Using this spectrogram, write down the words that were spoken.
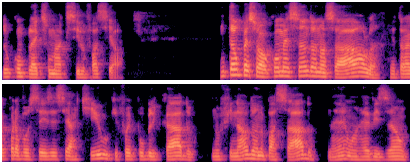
do complexo maxilofacial. Então, pessoal, começando a nossa aula, eu trago para vocês esse artigo que foi publicado no final do ano passado, né, uma revisão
